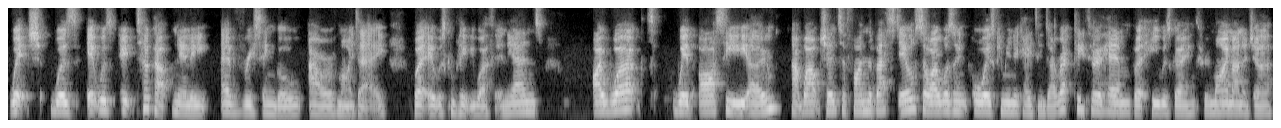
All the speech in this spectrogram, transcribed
which was it was it took up nearly every single hour of my day, but it was completely worth it in the end. I worked with our CEO at Wowcher to find the best deal. So I wasn't always communicating directly through him, but he was going through my manager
